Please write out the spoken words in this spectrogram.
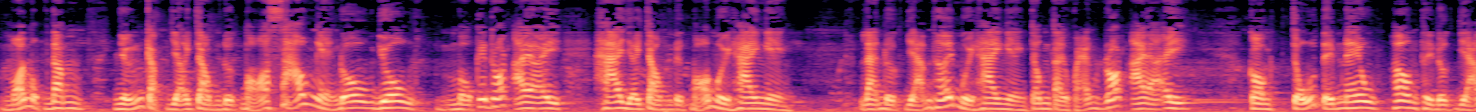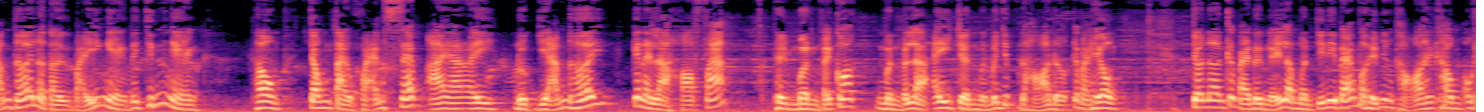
Mỗi một năm, những cặp vợ chồng được bỏ 6.000 đô vô một cái Roth IRA hai vợ chồng được bỏ 12.000 là được giảm thuế 12.000 trong tài khoản Roth IRA còn chủ tiệm nail, không, thì được giảm thuế là từ 7.000 tới 9.000 không, trong tài khoản SEP IRA được giảm thuế. Cái này là hợp pháp, thì mình phải có, mình phải là agent, mình mới giúp họ được, các bạn hiểu không? Cho nên các bạn đừng nghĩ là mình chỉ đi bán bảo hiểm nhân thọ hay không, ok?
